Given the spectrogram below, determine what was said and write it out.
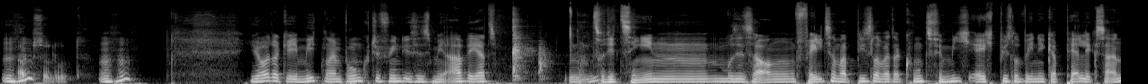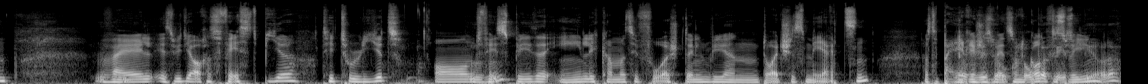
Mhm. Absolut. Mhm. Ja, da gehe ich mit. Neun Punkte finde ich, ist es mir auch wert. Mhm. Zu die 10, muss ich sagen, fällt es mir ein bisschen, weil da kommt für mich echt ein bisschen weniger perlig sein. Weil es wird ja auch als Festbier tituliert und Mhm. Festbier ähnlich, kann man sich vorstellen, wie ein deutsches Märzen. Also bayerisches so Märzen, um Gottes Willen. Oder?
